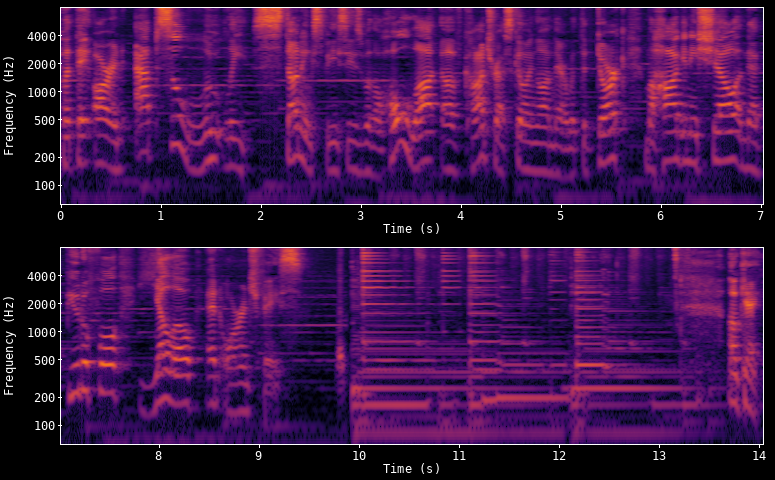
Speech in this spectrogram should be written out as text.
but they are an absolutely stunning species with a whole lot of contrast going on there with the dark mahogany shell and that beautiful yellow and orange face. Okay,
